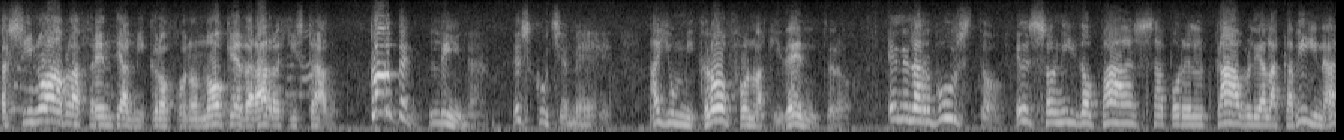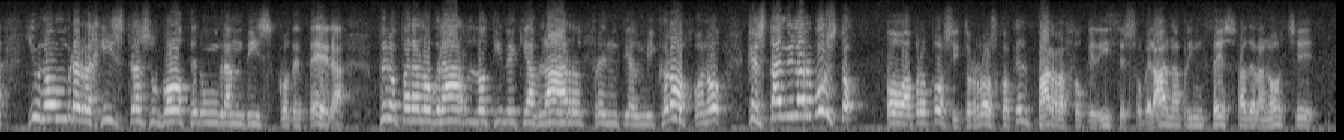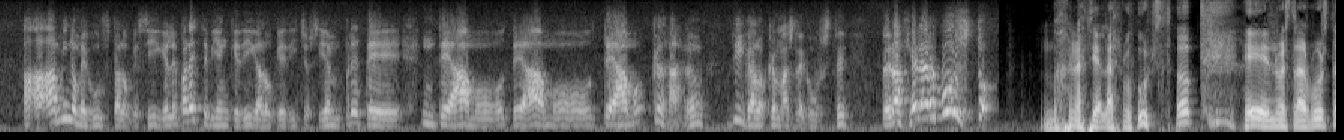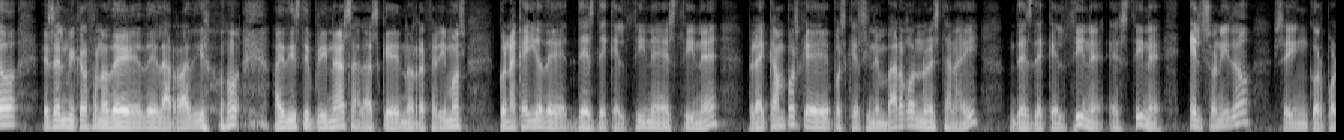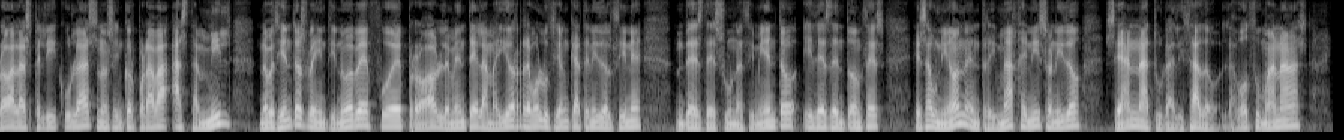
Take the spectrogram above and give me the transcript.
Si no habla frente al micrófono, no quedará registrado. ¡Corten! Lina, escúcheme. Hay un micrófono aquí dentro, en el arbusto. El sonido pasa por el cable a la cabina y un hombre registra su voz en un gran disco de cera. Pero para lograrlo tiene que hablar frente al micrófono que está en el arbusto. Oh, a propósito, Rosco, aquel párrafo que dice soberana princesa de la noche a, a, mí no me gusta lo que sigue. ¿Le parece bien que diga lo que he dicho siempre? Te, te amo, te amo, te amo. Claro, diga lo que más le guste, pero hacia el arbusto. Bueno, hacia el arbusto. Eh, nuestro arbusto es el micrófono de, de, la radio. hay disciplinas a las que nos referimos con aquello de desde que el cine es cine, pero hay campos que, pues que sin embargo no están ahí. Desde que el cine es cine. El sonido se incorporó a las películas, no se incorporaba hasta 1929. Fue probablemente la mayor revolución que ha tenido el cine desde su nacimiento y desde entonces esa unión entre imagen y sonido se ha naturalizado. La voz humana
